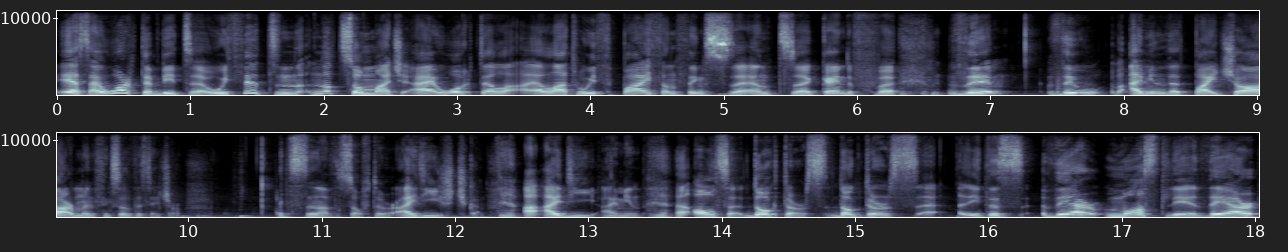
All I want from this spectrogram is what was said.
yes, I worked a bit uh, with it, N not so much. I worked a, lot with Python things and uh, kind of uh, the the I mean that PyCharm and things of this nature. It's another software, ID-шечка. Uh, ID, I mean. Uh, also, doctors, doctors, uh, it is, they are mostly, they are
